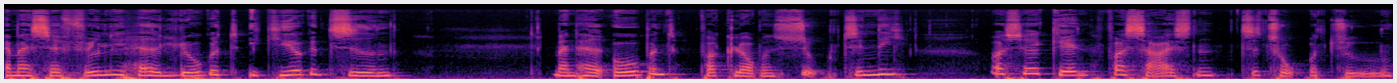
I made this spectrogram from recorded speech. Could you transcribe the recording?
at man selvfølgelig havde lukket i kirketiden. Man havde åbent fra klokken 7 til 9 og så igen fra 16 til 22.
